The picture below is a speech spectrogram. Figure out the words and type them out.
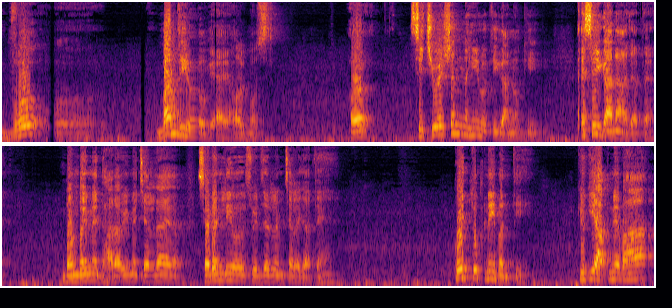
वो, बंद ही हो गया है ऑलमोस्ट और सिचुएशन नहीं होती गानों की, ऐसे ही गाना आ जाता है। बम्बई में, धारावी में चल रहा है सडनली वो स्विट्जरलैंड चले जाते हैं। कोई तुक नहीं बनती, क्योंकि आपने वहाँ,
